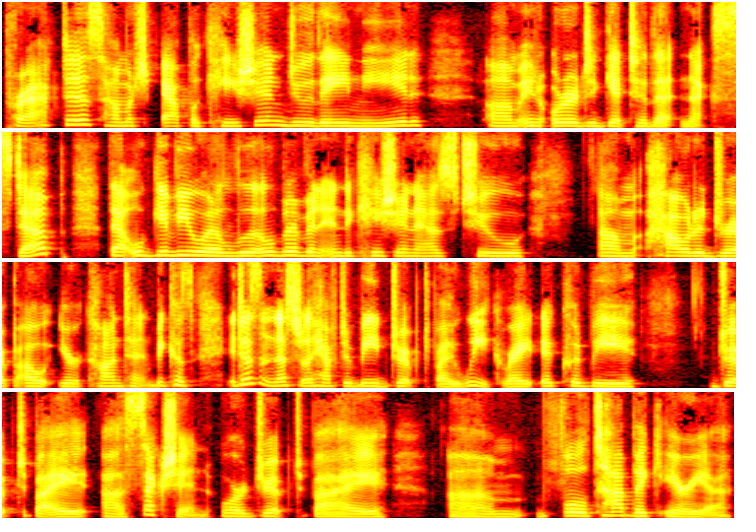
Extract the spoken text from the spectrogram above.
practice, how much application do they need um, in order to get to that next step? That will give you a little bit of an indication as to um, how to drip out your content because it doesn't necessarily have to be dripped by week, right? It could be dripped by uh, section or dripped by um, full topic area,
